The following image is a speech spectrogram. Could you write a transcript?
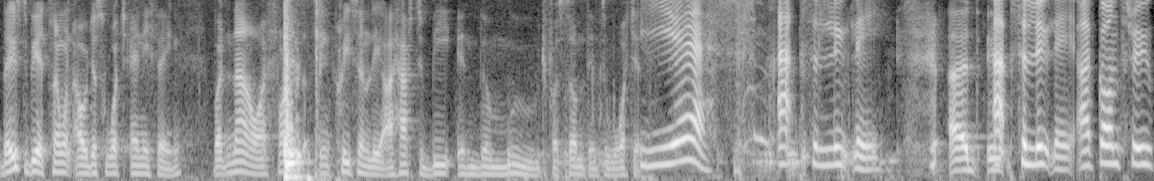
there used to be a time when I would just watch anything, but now I find that increasingly I have to be in the mood for something to watch it. Yes, absolutely, And it, absolutely. I've gone through.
